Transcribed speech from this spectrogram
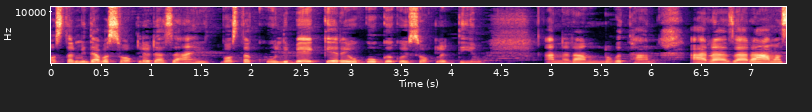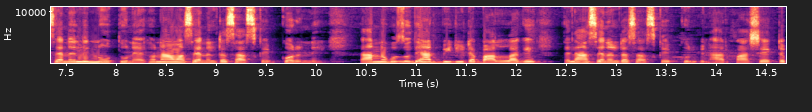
বস্তার মধ্যে আবার চকলেট আছে, আই বস্তা খুলি ব্যাগ ও গোগা করে চকলেট দিম আপনারা আমার লগে থান। আর যারা আমার চ্যানেলে নতুন, এখন আমার চ্যানেলটা সাবস্ক্রাইব করেন নাই আপনাকে যদি আর ভিডিওটা ভালো লাগে, তাহলে আমার চ্যানেলটা সাবস্ক্রাইব করবেন। আর পাশে একটা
